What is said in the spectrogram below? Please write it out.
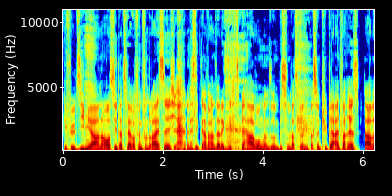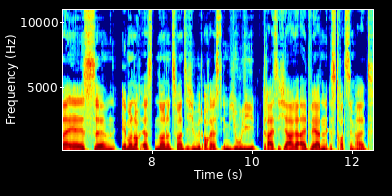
gefühlt sieben Jahren aussieht, als wäre er 35. Das liegt einfach an seiner Gesichtsbehaarung und so ein bisschen, was für ein, was für ein Typ er einfach ist. Aber er ist ähm, immer noch erst 29 und wird auch erst im Juli 30 Jahre alt werden, ist trotzdem halt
